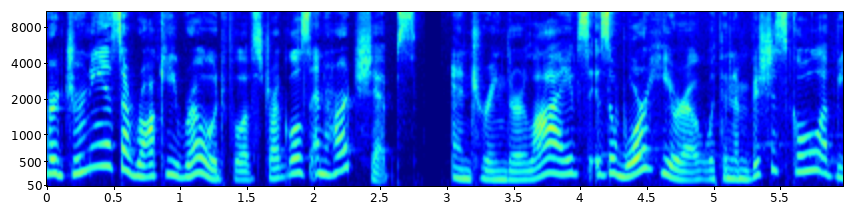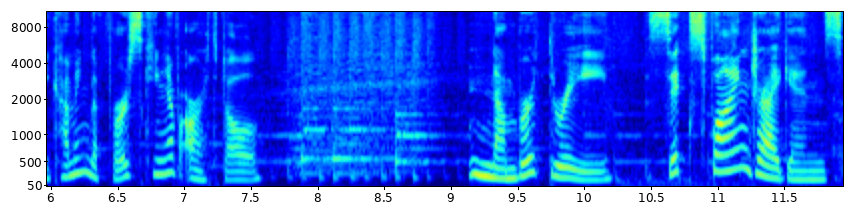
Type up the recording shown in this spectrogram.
Her journey is a rocky road full of struggles and hardships. Entering their lives is a war hero with an ambitious goal of becoming the first king of Arthdal. Number 3 Six Flying Dragons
